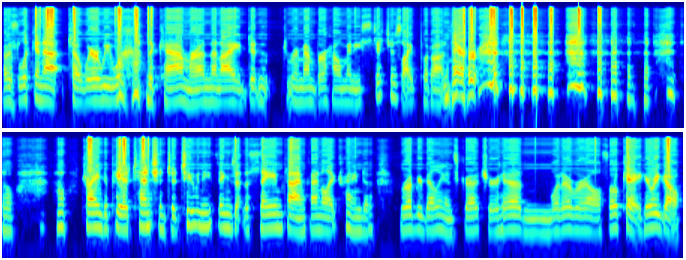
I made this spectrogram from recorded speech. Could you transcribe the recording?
I was looking at uh, where we were on the camera and then I didn't remember how many stitches I put on there. so trying to pay attention to too many things at the same time, kind of like trying to rub your belly and scratch your head and whatever else. Okay, here we go.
